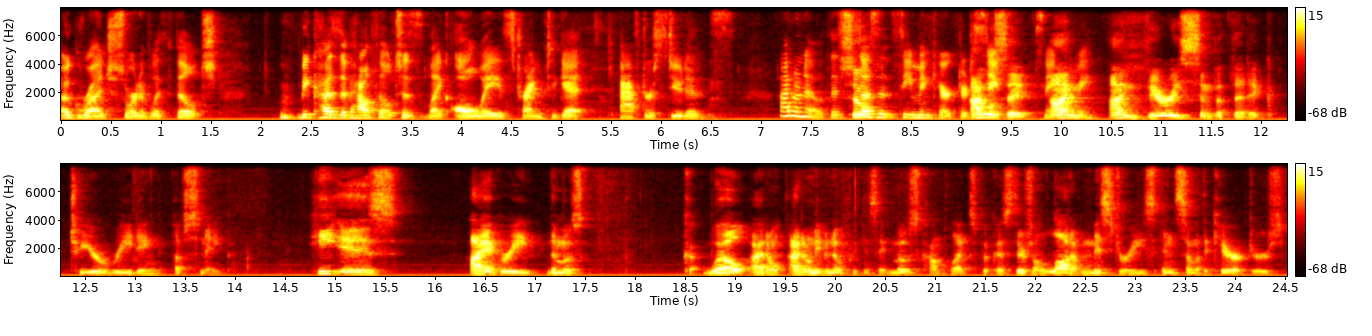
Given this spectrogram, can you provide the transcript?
a grudge sort of with Filch because of how Filch is like always trying to get after students. I don't know. This So, doesn't seem in character to I will Snape, say Snape I'm for me. I'm very sympathetic to your reading of Snape. He is, I agree, the most. Well, I don't. I don't even know if we can say most complex because there's a lot of mysteries in some of the characters.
